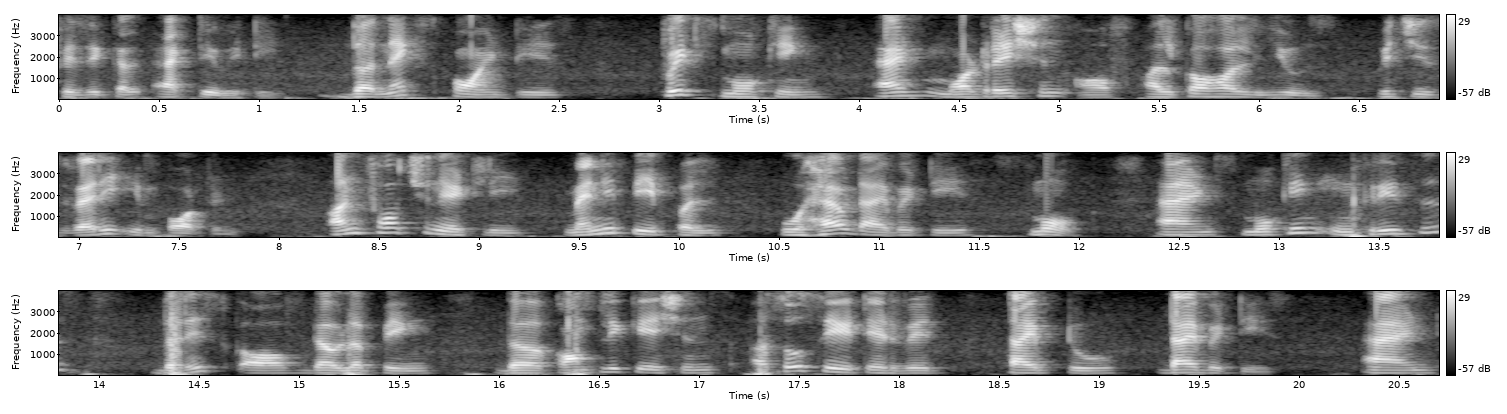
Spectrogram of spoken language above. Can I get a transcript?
physical activity. The next point is quit smoking and moderation of alcohol use, which is very important. Unfortunately, many people who have diabetes smoke and smoking increases the risk of developing the complications associated with type 2 diabetes and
